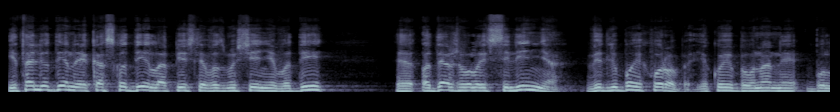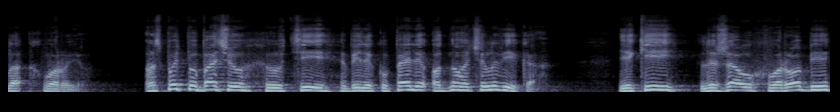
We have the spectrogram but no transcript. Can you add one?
і та людина, яка сходила після возмущення води, е, одержувала ісціління від любої хвороби, якою би вона не була хворою. Господь побачив в тій білій купелі одного чоловіка, який лежав у хворобі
